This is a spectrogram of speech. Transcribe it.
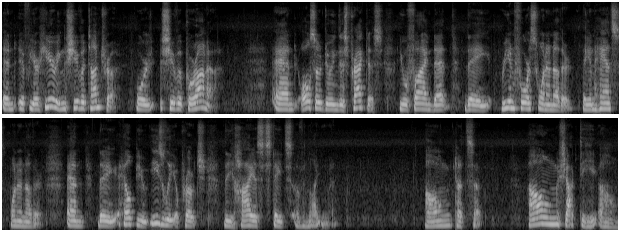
And if you're hearing Shiva Tantra or Shiva Purana and also doing this practice, you will find that they reinforce one another, they enhance one another and they help you easily approach the highest states of enlightenment. Aung Tat Sat. Aung Shakti Aung.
